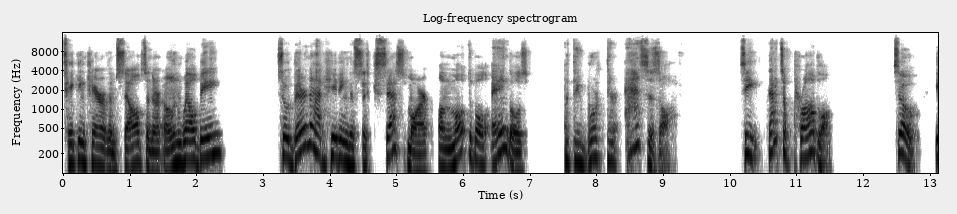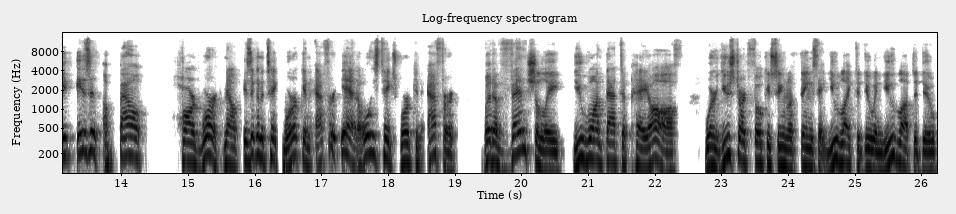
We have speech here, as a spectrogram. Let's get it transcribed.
taking care of themselves and their own well being. So they're not hitting the success mark on multiple angles, but they work their asses off. See, that's a problem. So it isn't about hard work. Now, is it going to take work and effort? Yeah, it always takes work and effort. But eventually, you want that to pay off where you start focusing on the things that you like to do and you love to do,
